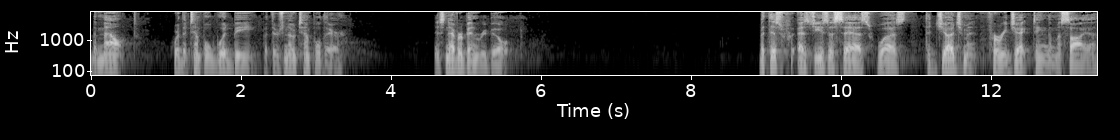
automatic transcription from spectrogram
the mount where the temple would be, but there's no temple there. It's never been rebuilt. But this, as Jesus says, was the judgment for rejecting the Messiah.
